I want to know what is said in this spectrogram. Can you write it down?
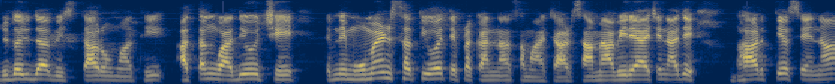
જુદા જુદા વિસ્તારોમાંથી આતંકવાદીઓ છે તેમની મુવમેન્ટ થતી હોય તે પ્રકારના સમાચાર સામે આવી રહ્યા છે અને આજે ભારતીય સેના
